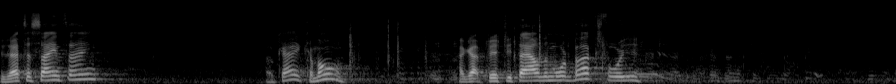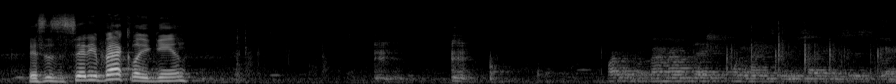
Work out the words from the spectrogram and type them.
Is that the same thing? Okay, come on. I got 50,000 more bucks for you. This is the city of Beckley again. Department of Environmental Protection, 2019 Recycling Assistance Grant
